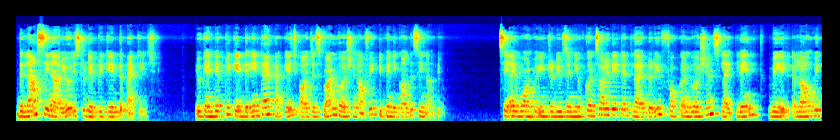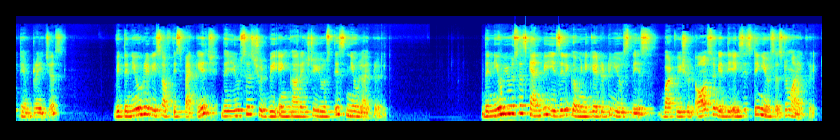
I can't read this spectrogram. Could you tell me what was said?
The last scenario is to deprecate the package. You can deprecate the entire package or just one version of it depending on the scenario. Say I want to introduce a new consolidated library for conversions like length, weight along with temperatures. With the new release of this package, the users should be encouraged to use this new library. The new users can be easily communicated to use this, but we should also get the existing users to migrate.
